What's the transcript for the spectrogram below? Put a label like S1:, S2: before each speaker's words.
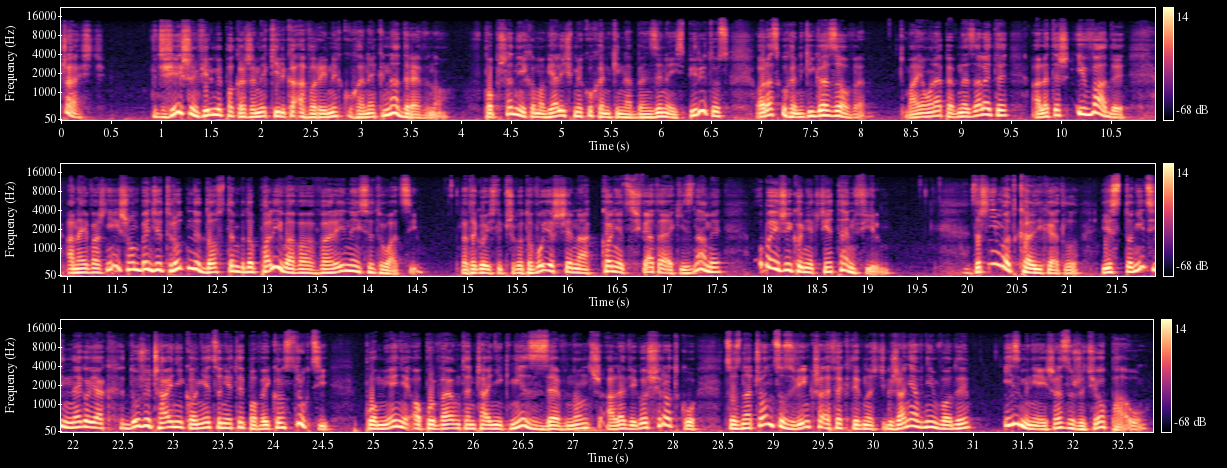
S1: Cześć! W dzisiejszym filmie pokażemy kilka awaryjnych kuchenek na drewno. W poprzednich omawialiśmy kuchenki na benzynę i spirytus oraz kuchenki gazowe. Mają one pewne zalety, ale też i wady, a najważniejszą będzie trudny dostęp do paliwa w awaryjnej sytuacji. Dlatego jeśli przygotowujesz się na koniec świata, jaki znamy, obejrzyj koniecznie ten film. Zacznijmy od Kelly Kettle. Jest to nic innego jak duży czajnik o nieco nietypowej konstrukcji. Płomienie opływają ten czajnik nie z zewnątrz, ale w jego środku, co znacząco zwiększa efektywność grzania w nim wody i zmniejsza zużycie opału.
